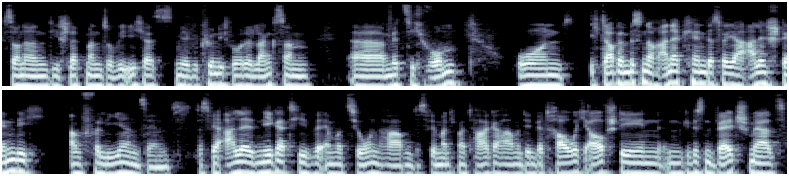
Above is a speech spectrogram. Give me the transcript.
sondern die schleppt man, so wie ich, als mir gekündigt wurde, langsam äh, mit sich rum. Und ich glaube, wir müssen auch anerkennen, dass wir ja alle ständig am Verlieren sind, dass wir alle negative Emotionen haben, dass wir manchmal Tage haben, in denen wir traurig aufstehen, einen gewissen Weltschmerz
